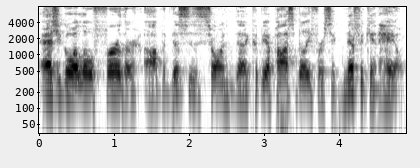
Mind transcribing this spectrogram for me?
as you go a little further. Uh, but this is showing that it could be a possibility for significant hail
